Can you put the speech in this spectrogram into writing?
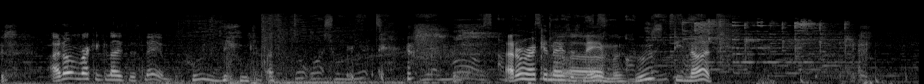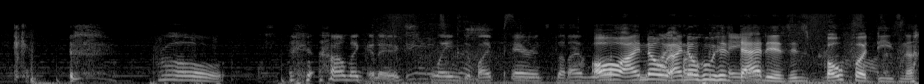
I don't recognize this name. Who's these? Don't watch me mute. Your laws I don't recognize his Uh, name. Who's the nuts? Bro, how am I gonna explain to my parents that I? Oh, I know, I know who his dad is. It's Bofa nuts.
